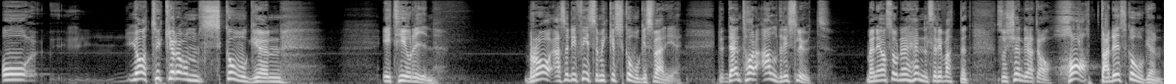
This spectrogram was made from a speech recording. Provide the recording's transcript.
Och jag tycker om skogen i teorin. Bra, alltså det finns så mycket skog i Sverige. Den tar aldrig slut. Men när jag såg den här händelsen i vattnet så kände jag att jag hatade skogen.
